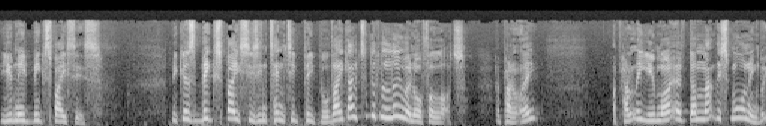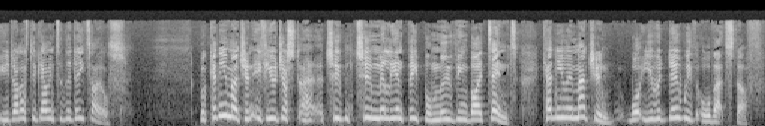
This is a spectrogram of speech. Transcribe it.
you need big spaces. Because big spaces in tented people, they go to the loo an awful lot, apparently. Apparently, you might have done that this morning, but you don't have to go into the details. But can you imagine if you just uh, two, two million people moving by tent? Can you imagine what you would do with all that stuff?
